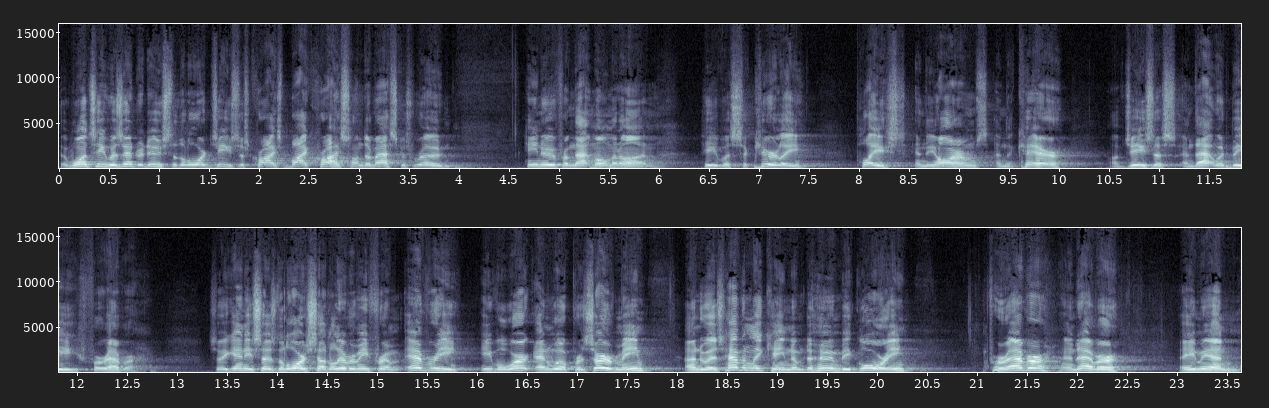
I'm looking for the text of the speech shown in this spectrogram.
that once he was introduced to the Lord Jesus Christ by Christ on Damascus Road, he knew from that moment on he was securely placed in the arms and the care of Jesus, and that would be forever. So again, he says, The Lord shall deliver me from every evil work and will preserve me unto his heavenly kingdom, to whom be glory forever and ever. Amen.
